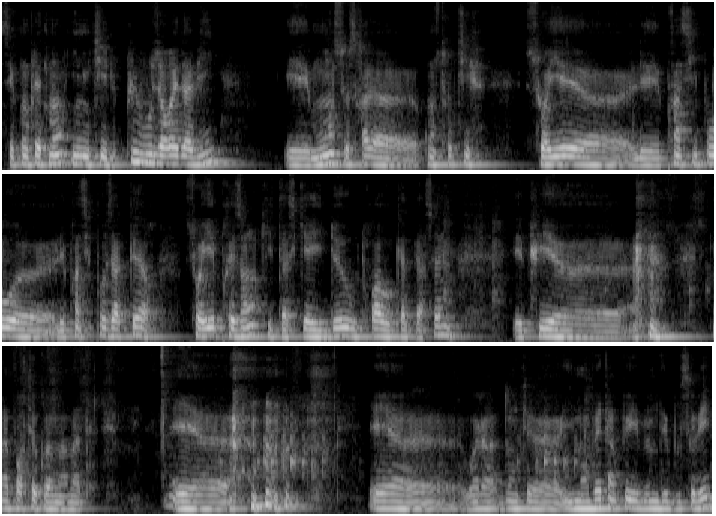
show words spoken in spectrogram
c'est complètement inutile. Plus vous aurez d'avis, et moins ce sera euh, constructif. Soyez euh, les, principaux, euh, les principaux acteurs, soyez présents, quitte à ce qu'il y ait deux ou trois ou quatre personnes. Et puis, n'importe quoi, ma mat. Et, et voilà, donc il m'embête un peu, il veut me déboussoler.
